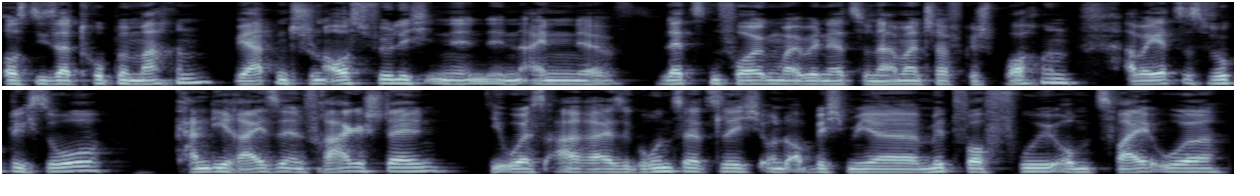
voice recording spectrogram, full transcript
aus dieser Truppe machen. Wir hatten schon ausführlich in, in, in einen der letzten Folgen mal über die Nationalmannschaft gesprochen. Aber jetzt ist wirklich so, kann die Reise in Frage stellen, die USA-Reise grundsätzlich und ob ich mir Mittwoch früh um zwei Uhr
